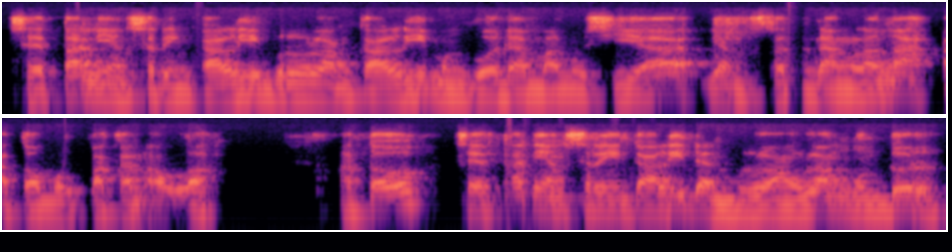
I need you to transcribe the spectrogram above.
Setan yang sering kali berulang kali menggoda manusia yang sedang lengah atau merupakan Allah. Atau setan yang sering kali dan berulang-ulang mundur.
